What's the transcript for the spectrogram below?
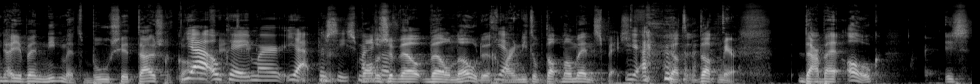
ja, je bent niet met bullshit thuisgekomen. ja, oké, maar ja, precies. Maar hadden ze wel, wel nodig, Ja. maar niet op dat moment specifiek. Ja. Dat, dat meer. Daarbij ook is,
